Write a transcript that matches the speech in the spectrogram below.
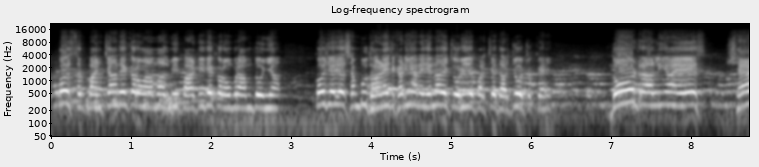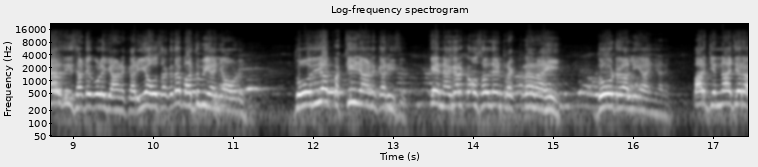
ਕੋਈ ਸਰਪੰਚਾਂ ਦੇ ਘਰੋਂ, ਆਮ ਆਦਮੀ ਪਾਰਟੀ ਦੇ ਘਰੋਂ ਬਰਾਮਦ ਹੋਈਆਂ ਕੁਝ ਅਜੇ ਸ਼ੰਭੂ ਥਾਣੇ 'ਚ ਖੜੀਆਂ ਨੇ ਜਿਨ੍ਹਾਂ ਦੇ ਚੋਰੀ ਦੇ ਪਰਚੇ ਦਰਜ ਹੋ ਚੁੱਕੇ ਨੇ। ਦੋ ਟਰਾਲੀਆਂ ਇਸ ਸ਼ਹਿਰ ਦੀ ਸਾਡੇ ਕੋਲੇ ਜਾਣਕਾਰੀ ਆ, ਹੋ ਸਕਦਾ ਵੱਧ ਵੀ ਆਈਆਂ ਹੋਣ। ਦੋ ਦੀ ਤਾਂ ਪੱਕੀ ਜਾਣਕਾਰੀ ਸੀ ਕਿ ਨਗਰ ਕੌਂਸਲ ਦੇ ਟਰੈਕਟਰਾਂ ਰਾਹੀਂ ਦੋ ਟਰਾਲੀਆਂ ਆਈਆਂ ਨੇ। ਪਰ ਜਿੰਨਾ ਚਿਰ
